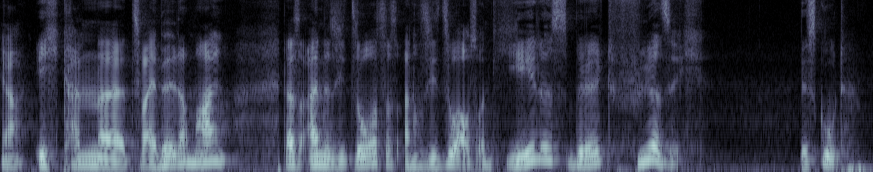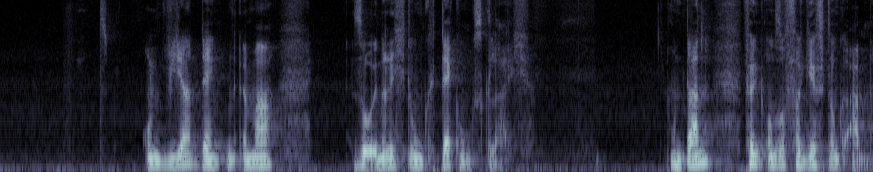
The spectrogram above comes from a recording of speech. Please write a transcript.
Ja, ich kann äh, zwei Bilder malen. Das eine sieht so aus, das andere sieht so aus. Und jedes Bild für sich ist gut. Und wir denken immer so in Richtung deckungsgleich. Und dann fängt unsere Vergiftung an.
